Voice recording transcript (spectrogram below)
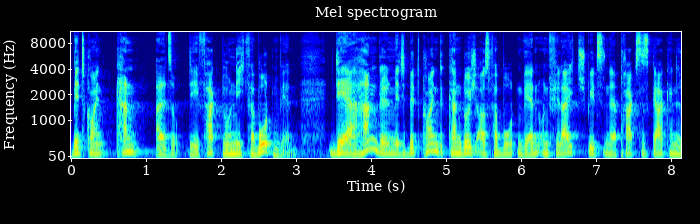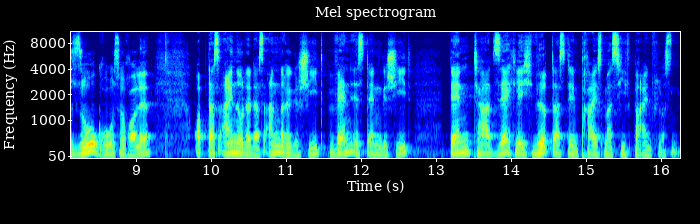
Bitcoin kann also de facto nicht verboten werden. Der Handel mit Bitcoin kann durchaus verboten werden und vielleicht spielt es in der Praxis gar keine so große Rolle, ob das eine oder das andere geschieht, wenn es denn geschieht, denn tatsächlich wird das den Preis massiv beeinflussen.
